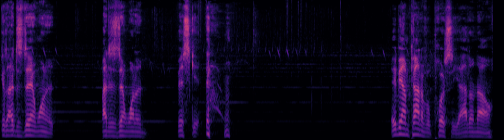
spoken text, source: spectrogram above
Because I just didn't want it. I just didn't want to biscuit. Maybe I'm kind of a pussy. I don't know.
